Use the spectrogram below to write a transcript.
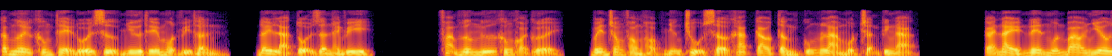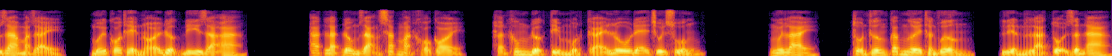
các ngươi không thể đối xử như thế một vị thần đây là tội dân hành vi. Phạm hương ngữ không khỏi cười bên trong phòng họp những trụ sở khác cao tầng cũng là một trận kinh ngạc. Cái này nên muốn bao nhiêu ra mặt dày mới có thể nói được đi ra a? Ạt lặt đồng dạng sắc mặt khó coi hận không được tìm một cái lô đẽ trôi xuống. Nguyên lai、like, tổn thương các ngươi thần vương liền là tội dân a.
